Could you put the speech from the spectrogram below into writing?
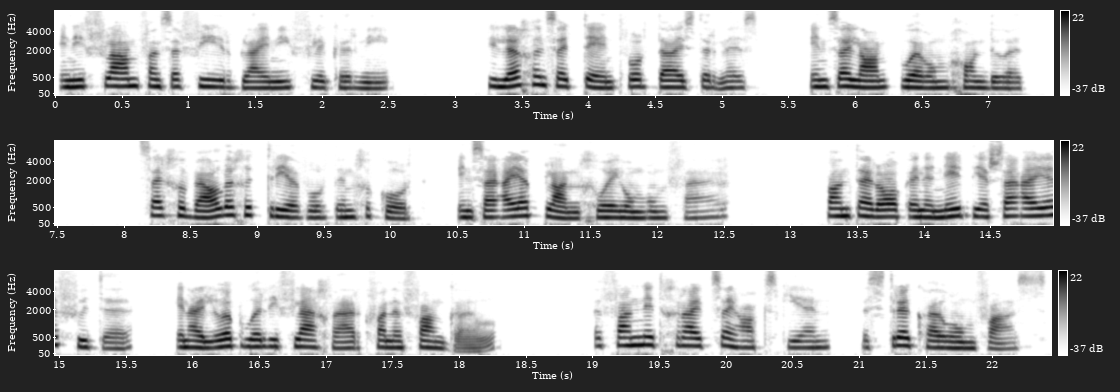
en die vlam van sy vier bly nie flikker nie. Die lucht in sy tent wordt duisternis, en sy lamp boom gaan dood. Sy geweldige tree wordt ingekort, en sy eie plan gooi om omver. Want hy raak in een net dier sy eie voete, en hy loop oor die vlegwerk van een vankuil. Een van net grijpt sy hakskeen, een strik hou om vast.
